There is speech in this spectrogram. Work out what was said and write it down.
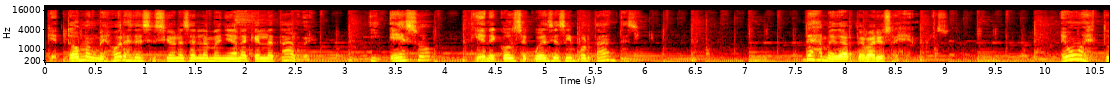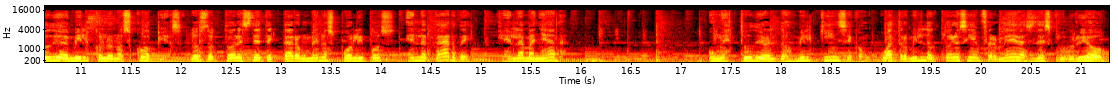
que toman mejores decisiones en la mañana que en la tarde. Y eso tiene consecuencias importantes. Déjame darte varios ejemplos. En un estudio de mil colonoscopias, los doctores detectaron menos pólipos en la tarde que en la mañana. Un estudio del 2015 con 4.000 doctores y enfermeras descubrió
